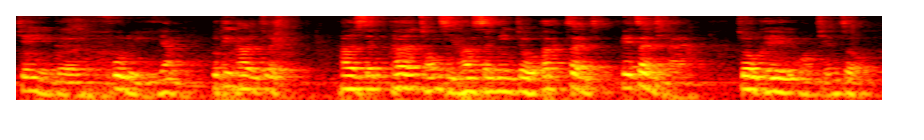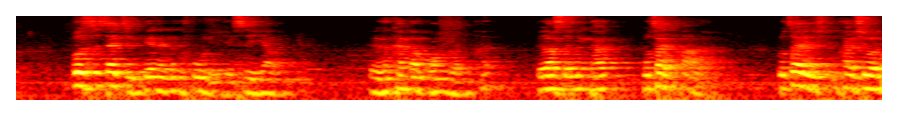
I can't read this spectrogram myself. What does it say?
奸淫的妇女一样，不定她的罪，她的生，她的从此她的生命就她站可以站起来，就可以往前走，或者是在井边的那个妇女也是一样，对，她看到光荣，看得到生命，她不再怕了，不再害羞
